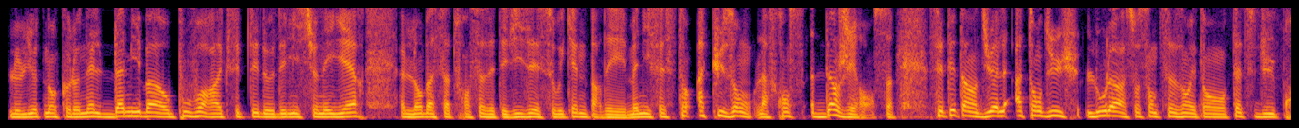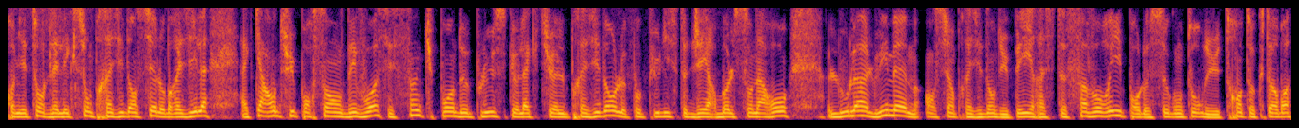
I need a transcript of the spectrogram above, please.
Le lieutenant-colonel Damiba, au pouvoir, a accepté de démissionner hier. L'ambassade française était visée ce week-end par des manifestants accusant la France d'ingérence. C'était un duel attendu. Lula, à 76 ans, est en tête du premier tour de l'élection présidentielle au Brésil. À 48% des voix, c'est 5 points de plus que l'actuel président, le populiste Jair Bolsonaro. Lula, lui-même, ancien président du pays, reste favori pour le second tour du 30 octobre.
